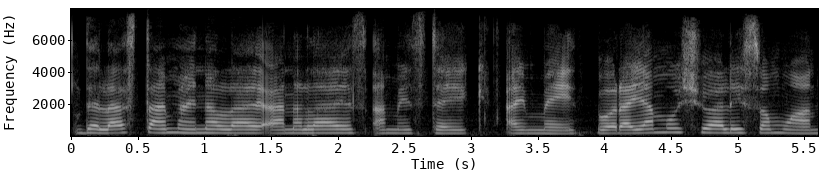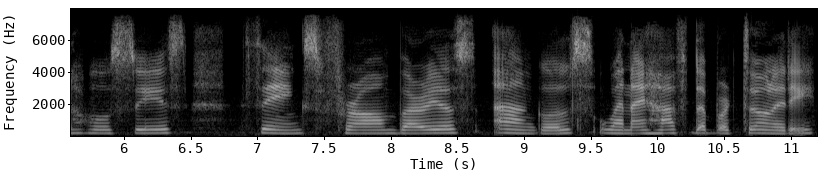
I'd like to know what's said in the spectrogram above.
the last time I analy- analyzed a mistake I made, but I am usually someone who sees things from various angles when I have the opportunity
